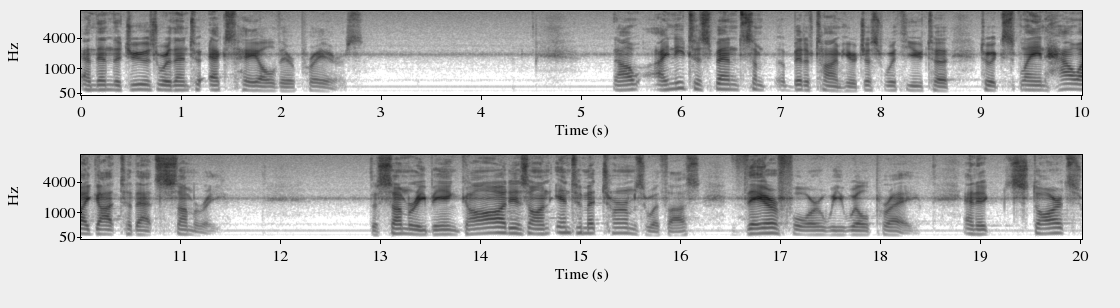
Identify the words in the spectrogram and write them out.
and then the Jews were then to exhale their prayers. Now, I need to spend some a bit of time here just with you to, to explain how I got to that summary. The summary being God is on intimate terms with us, therefore we will pray. And it starts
